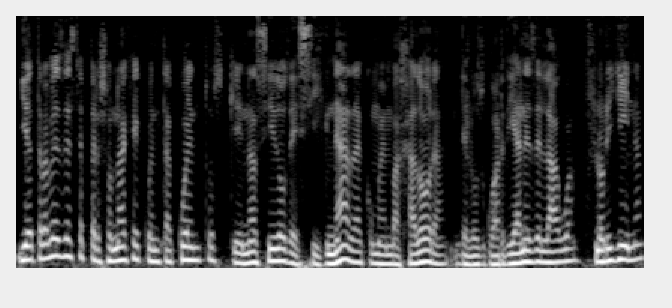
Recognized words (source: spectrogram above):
Y a través de este personaje cuentacuentos, quien ha sido designada como embajadora de los guardianes del agua, Florillina,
